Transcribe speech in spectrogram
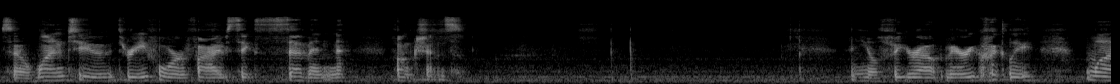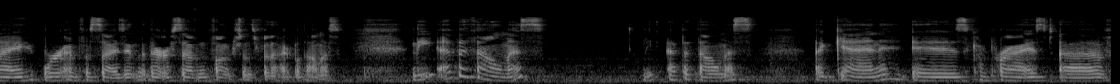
So one, two, three, four, five, six, seven functions. And you'll figure out very quickly why we're emphasizing that there are seven functions for the hypothalamus. The epithalamus, the epithalamus, again, is comprised of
